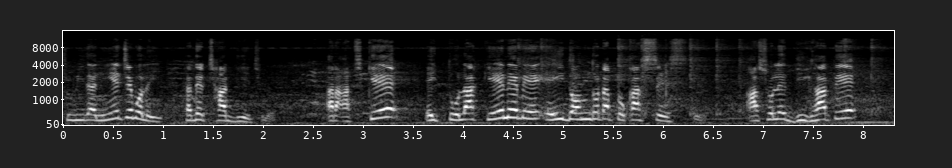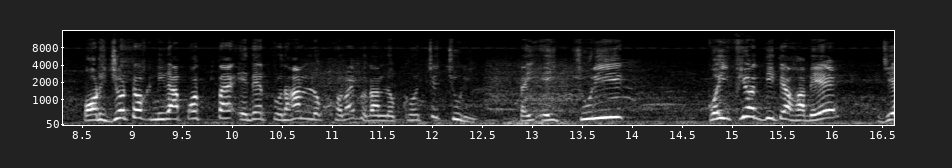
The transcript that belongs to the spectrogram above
সুবিধা নিয়েছে বলেই তাদের ছাড় দিয়েছিল। আর আজকে এই তোলা কে নেবে এই দ্বন্দ্বটা প্রকাশ্যে এসছে। আসলে দীঘাতে পর্যটক নিরাপত্তা এদের প্রধান লক্ষ্য নয়, প্রধান লক্ষ্য হচ্ছে চুরি। তাই এই চুরি কৈফিয়ত দিতে হবে যে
